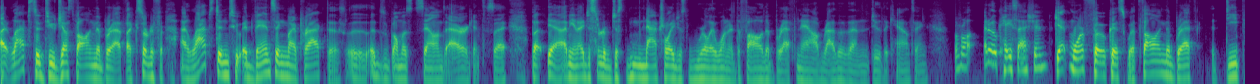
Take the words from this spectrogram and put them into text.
I lapsed into just following the breath. Like sort of, I lapsed into advancing my practice. Uh, it almost sounds arrogant to say, but yeah, I mean, I just sort of just naturally just really wanted to follow the breath now rather than do the counting overall an okay session. Get more focus with following the breath the deep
